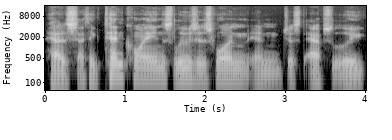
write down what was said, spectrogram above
has, I think, 10 coins, loses one, and just absolutely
